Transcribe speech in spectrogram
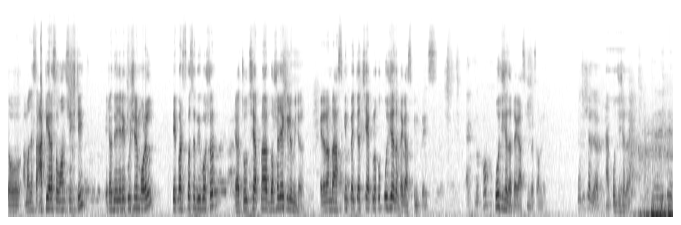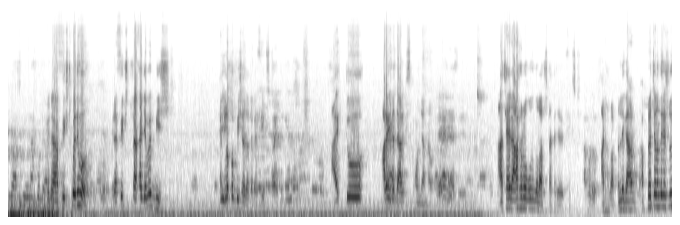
তো আমার কাছে আটিয়ার আছে ওয়ান সিক্সটি এটা দুই হাজার একুশের মডেল পেপার্স করছে দুই বছর। এটা চলছে আপনার দশ হাজার কিলোমিটার। এটার আমরা আস্কিন প্রাইস যাচ্ছি এক লক্ষ পঁচিশ হাজার টাকা আস্কিন প্রাইস এক লক্ষ? পঁচিশ হাজার টাকা আস্কিন প্রাইস অনলাইন পঁচিশ হাজার? হ্যাঁ পঁচিশ হাজার। এটা এটা ফিক্সড করে দিব? এটা ফিক্সড রাখা যাবে বিশ। এক লক্ষ বিশ হাজার টাকা ফিক্সড আর একটু আর এটাতে আর কিছু কম জানা হ্যাঁ হ্যাঁ। আচ্ছা এটা আঠারো পর্যন্ত লাস্ট টাকা যাবে ফিক্সড আঠারো। আপনার লেগে আপনার চ্যানেল থেকে আসলে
